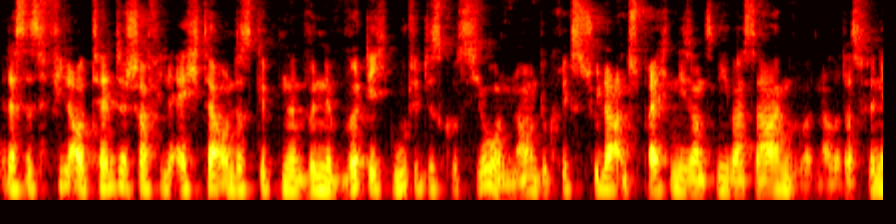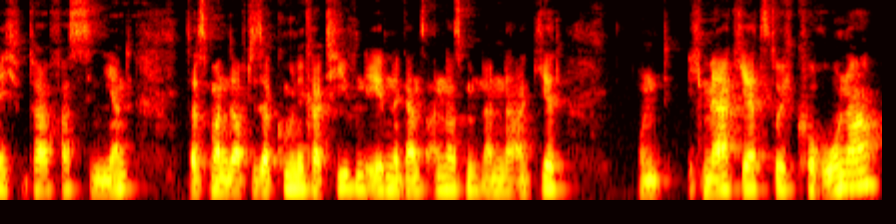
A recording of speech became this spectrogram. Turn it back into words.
Das ist viel authentischer, viel echter und es gibt eine, eine wirklich gute Diskussion. Ne? Und du kriegst Schüler ansprechen, die sonst nie was sagen würden. Also das finde ich total faszinierend, dass man auf dieser kommunikativen Ebene ganz anders miteinander agiert. Und ich merke jetzt durch Corona,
